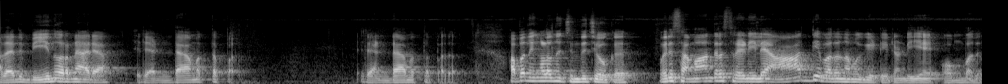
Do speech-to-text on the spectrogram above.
അതായത് ബി എന്ന് പറഞ്ഞാൽ ആരാ? രണ്ടാമത്തെ പദം രണ്ടാമത്തെ പദം. അപ്പോൾ നിങ്ങളൊന്ന് ചിന്തിച്ച് നോക്ക്. ഒരു സമാന്തര ശ്രേണിയിലെ ആദ്യ പദം നമുക്ക് കിട്ടിയിട്ടുണ്ട് എ ഒമ്പത്.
